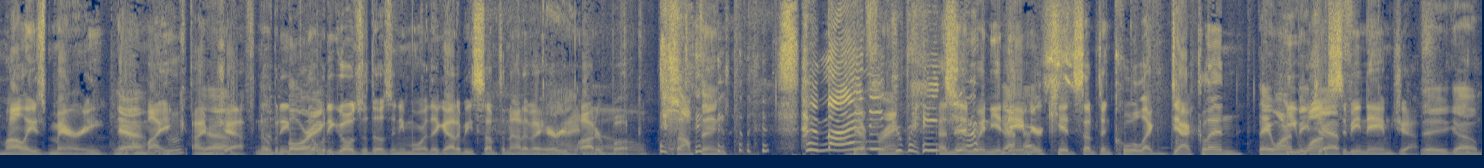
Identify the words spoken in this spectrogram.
Molly's Mary. Yeah. You're Mike. I'm Yeah. Jeff. Nobody. Nobody goes with those anymore. They got to be something out of a Harry I Potter know. book. Something. Hermione Different. Granger. And then when you name your Yes. kid something cool like Declan, They wanna he be wants Jeff. to be named Jeff. there you go.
